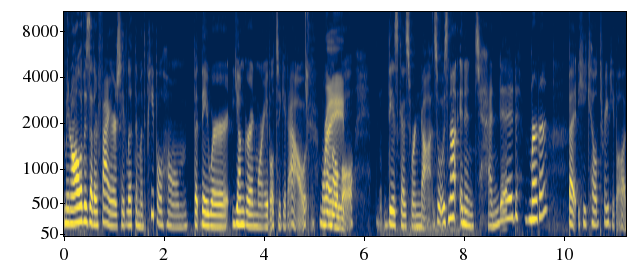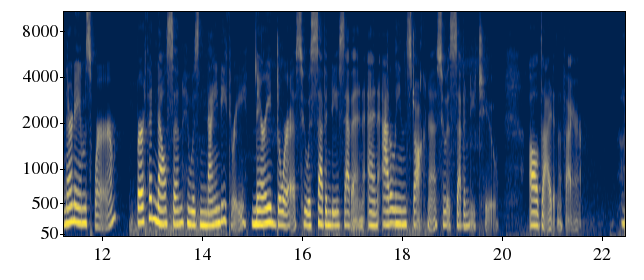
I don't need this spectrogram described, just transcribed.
I mean, all of his other fires, he'd lit them with people home, but they were younger and more able to get out, more Right. mobile. These guys were not. So it was not an intended murder, but he killed three people. And their names were Bertha Nelson, who was 93, Mary Doris, who was 77, and Adeline Stockness, who was 72. All died in the fire.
